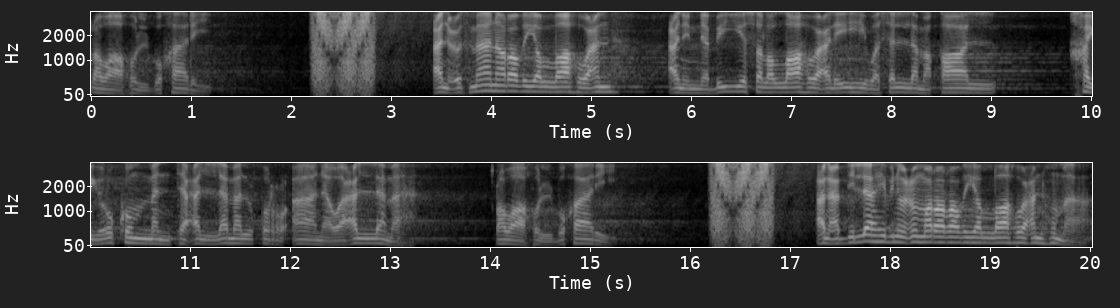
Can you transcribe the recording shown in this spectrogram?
رواه البخاري. عن عثمان رضي الله عنه عن النبي صلى الله عليه وسلم قال خيركم من تعلم القرآن وعلمه. رواه البخاري. عن عبد الله بن عمر رضي الله عنهما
